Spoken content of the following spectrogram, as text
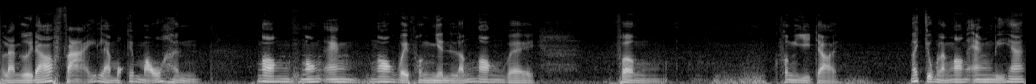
là người đó phải là một cái mẫu hình ngon ngon ăn ngon về phần nhìn lẫn ngon về phần phần gì trời. Nói chung là ngon ăn đi ha.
